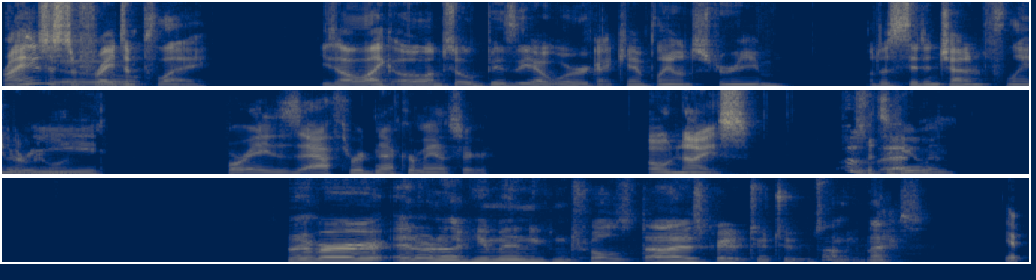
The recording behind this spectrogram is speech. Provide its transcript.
Ryan is just afraid to play. He's all like, "Oh, I'm so busy at work, I can't play on stream. I'll just sit in chat and flame everyone." Three for a Xathrid Necromancer. Oh, nice. What is It's a human. Whenever it or another human you controls dies, create a two-two zombie. Nice. Yep.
